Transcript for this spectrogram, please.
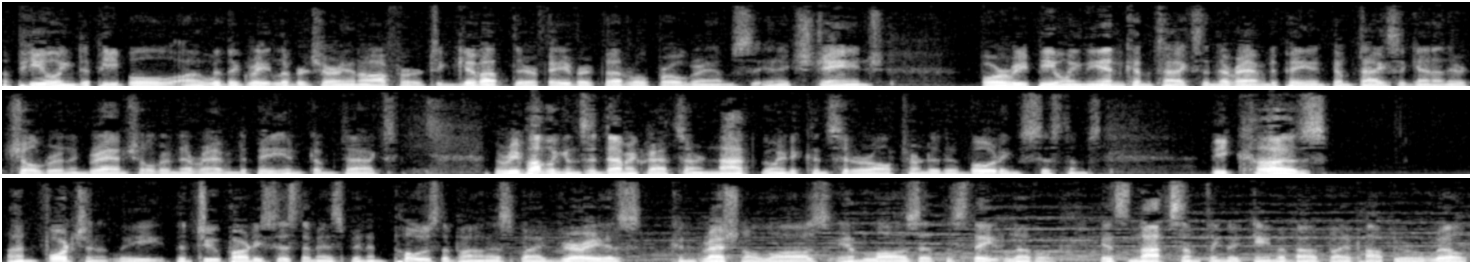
appealing to people uh, with a great libertarian offer to give up their favorite federal programs in exchange for repealing the income tax and never having to pay income tax again, and their children and grandchildren never having to pay income tax. The Republicans and Democrats are not going to consider alternative voting systems because Unfortunately, the two-party system has been imposed upon us by various congressional laws and laws at the state level. It's not something that came about by popular will.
